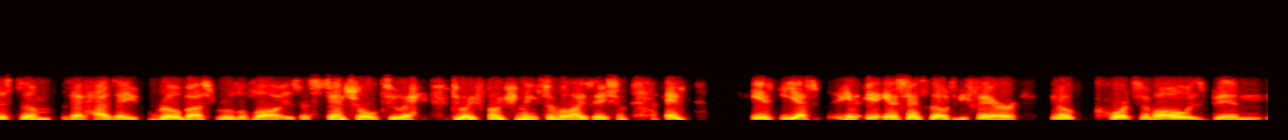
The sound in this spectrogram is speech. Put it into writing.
system that has a robust rule of law is essential to a to a functioning civilization. And yes, in, in a sense, though, to be fair, you know, courts have always been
